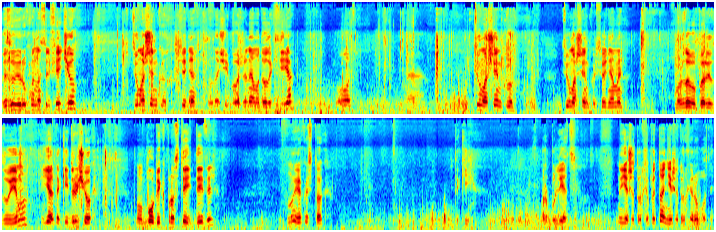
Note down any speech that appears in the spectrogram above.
везу Віруху на сольфеджіо. Цю машинку сьогодні вночі поженемо до Олексія. От. Е, Цю машинку, цю машинку сьогодні ми можливо перезуємо. Є такий дрючок. О, Бобік простий дизель. Ну якось так. Такий барбулець. Ну є ще трохи питань, є ще трохи роботи.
